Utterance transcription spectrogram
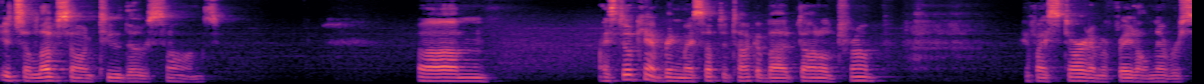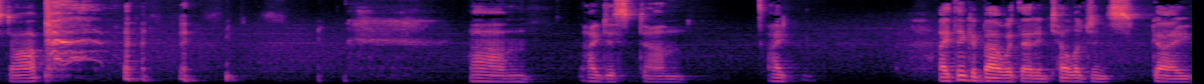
It's a love song to those songs. Um, I still can't bring myself to talk about Donald Trump. If I start, I'm afraid I'll never stop. um, I just, um, I, I think about what that intelligence guy,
